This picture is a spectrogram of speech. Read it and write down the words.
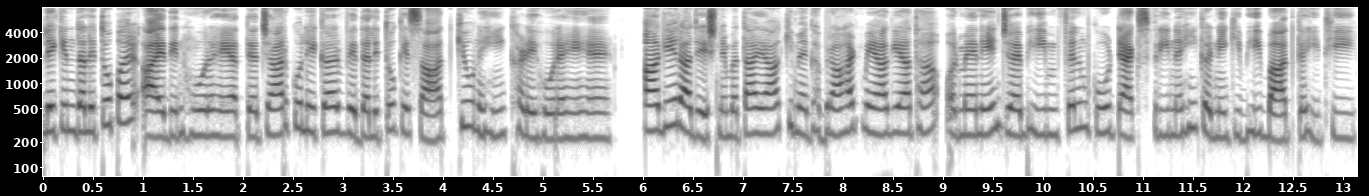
लेकिन दलितों पर आए दिन हो रहे अत्याचार को लेकर वे दलितों के साथ क्यों नहीं खड़े हो रहे हैं? आगे राजेश ने बताया कि मैं घबराहट में आ गया था और मैंने जय भीम फ़िल्म को टैक्स फ्री नहीं करने की भी बात कही थी।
